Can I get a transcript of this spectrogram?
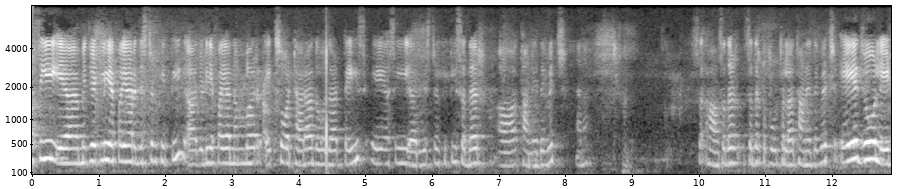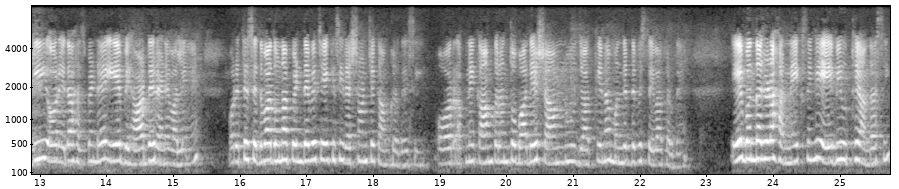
ਅਸੀਂ immediately F I R register ਕੀਤੀ। ਜਿਹੜੀ ਐਫ ਆਈ ਆਰ ਨੰਬਰ 118 2023 ਇਹ ਅਸੀਂ ਰਜਿਸਟਰ ਕੀਤੀ ਸਦਰ ਥਾਣੇ ਦੇ ਵਿੱਚ, ਹੈ ਨਾ? ਸ- ਹਾਂ, ਸਦਰ ਸਦਰ ਕਪੂਰਥਲਾ ਥਾਣੇ ਦੇ ਵਿੱਚ। ਇਹ ਜੋ ਲੇਡੀ ਔਰ ਇਹਦਾ ਹਸਬੰਡ ਹੈ, ਇਹ ਬਿਹਾਰ ਦੇ ਰਹਿਣੇ ਵਾਲੇ ਨੇ ਔਰ ਇੱਥੇ ਸਿਧਵਾ ਦੋਨਾ ਪਿੰਡ ਦੇ ਵਿੱਚ ਇਹ ਕਿਸੇ ਰੈਸਟੋਰੈਂਟ 'ਚ ਕੰਮ ਕਰਦੇ ਸੀ। ਔਰ ਆਪਣੇ ਕੰਮ ਕਰਨ ਤੋਂ ਬਾਅਦ ਇਹ ਸ਼ਾਮ ਨੂੰ ਜਾ ਕੇ ਨਾ ਮੰਦਿਰ ਦੇ ਵਿੱਚ ਸੇਵਾ ਕਰਦੇ ਹਨ ਇਹ ਬੰਦਾ ਜਿਹੜਾ ਹਰਨੇਕ ਸਿੰਘ ਹੈ, ਇਹ ਵੀ ਉੱਥੇ ਆਂਦਾ ਸੀ।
